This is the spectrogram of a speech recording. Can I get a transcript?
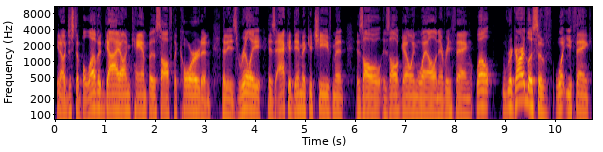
you know, just a beloved guy on campus off the court and that he's really his academic achievement is all is all going well and everything. Well, regardless of what you think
